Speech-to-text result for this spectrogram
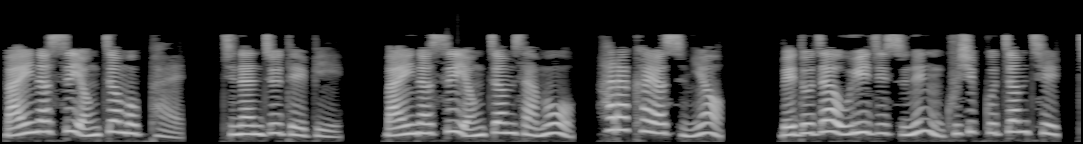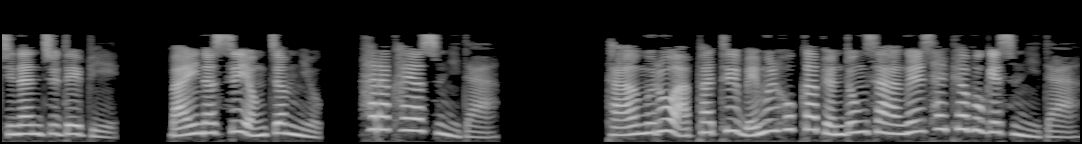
마이너스 0.58, 지난주 대비 마이너스 0.35 하락하였으며 매도자 우위 지수는 99.7, 지난주 대비 마이너스 0.6 하락하였습니다. 다음으로 아파트 매물 호가 변동 사항을 살펴보겠습니다.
